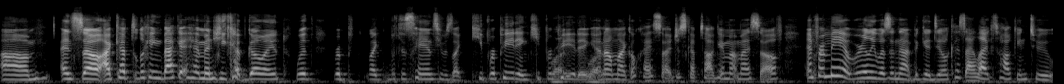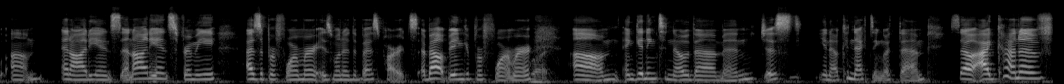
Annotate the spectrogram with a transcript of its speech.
Um, and so I kept looking back at him, and he kept going with rep- like with his hands. He was like, "Keep repeating, keep repeating," right. and I'm like, "Okay." So I just kept talking about myself, and for me, it really wasn't that big a deal because I like talking to um, an audience. An audience for me as a performer is one of the best parts about being a performer Right. um, and getting to know them and just you know connecting with them. So I kind of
